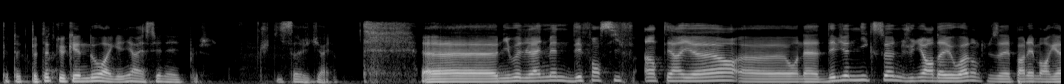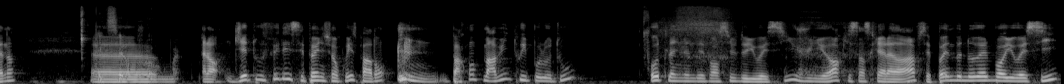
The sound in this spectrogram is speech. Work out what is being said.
peut-être peut que Kendo aurait gagné à rester une année de plus. Je dis ça, je dis rien. Au niveau des linemen défensifs intérieurs, on a Devion Nixon, junior d'Iowa, dont tu nous avais parlé, Morgan. Excellent joueur. Alors, Fele, c'est pas une surprise, pardon. Par contre, Marvin Twipolotu, autre lineman défensif de USC, junior, qui s'inscrit à la draft. C'est pas une bonne nouvelle pour USC.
